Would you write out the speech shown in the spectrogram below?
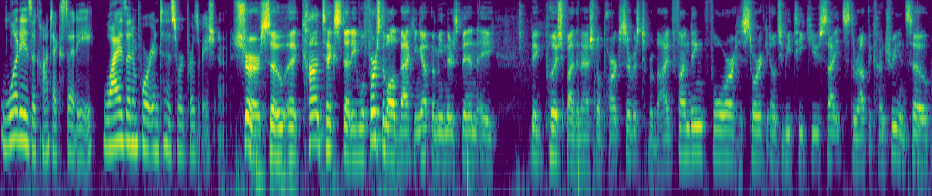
what is a context study? Why is that important to historic preservation? Sure. So, a context study, well, first of all, backing up, I mean, there's been a big push by the National Park Service to provide funding for historic LGBTQ sites throughout the country. And so,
